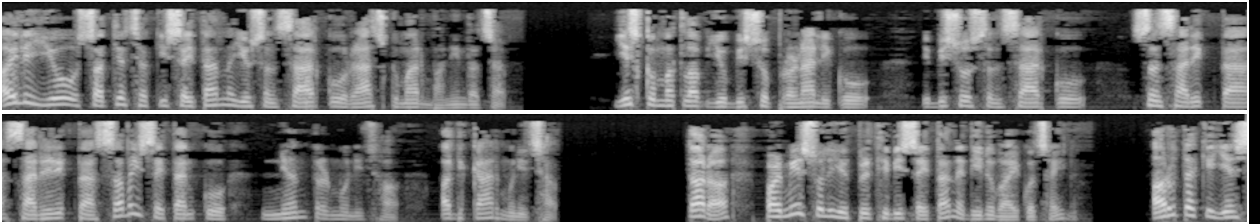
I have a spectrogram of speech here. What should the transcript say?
अहिले यो सत्य छ कि शैतानलाई यो संसारको राजकुमार भनिन्दछ। यसको मतलब यो विश्व प्रणालीको यो विश्व संसारको संसारिकता शारीरिकता सबै शैतानको नियन्त्रण मुनि छ अधिकार मुनि छ। तर परमेश्वरले यो पृथ्वी शैतानलाई दिनुभएको छैन। अरू त के यस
